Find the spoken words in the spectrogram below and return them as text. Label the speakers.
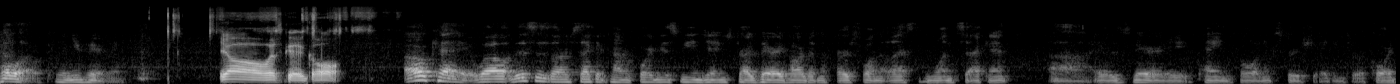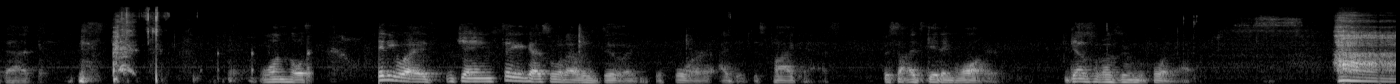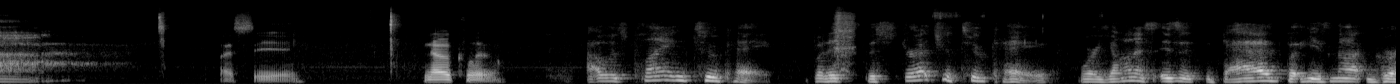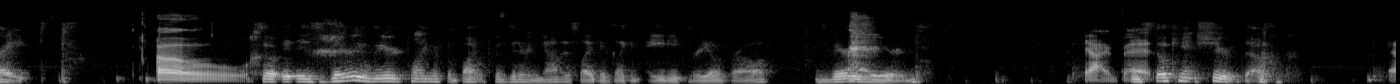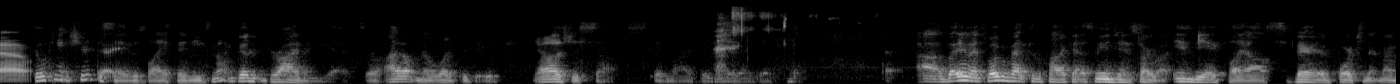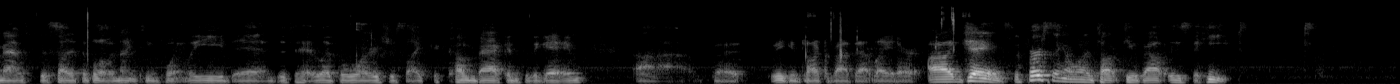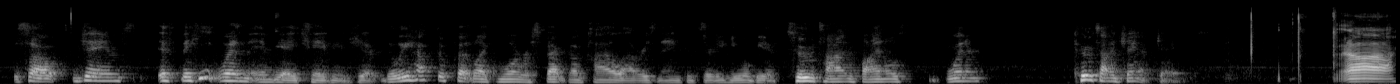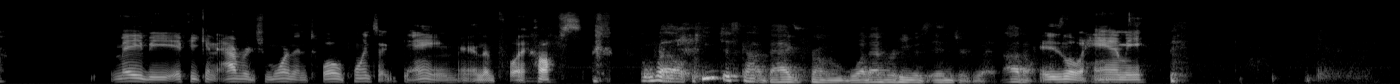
Speaker 1: Hello, can you hear me?
Speaker 2: Yo, what's good, Gault?
Speaker 1: Okay, well, this is our second time recording this. Me and James tried very hard on the first one that lasted one second. Uh, it was very painful and excruciating to record that. one whole. Anyways, James, take a guess what I was doing before I did this podcast. Besides getting water, guess what I was doing before that?
Speaker 2: Let's see. No clue.
Speaker 1: I was playing 2K, but it's the stretch of 2K where Giannis isn't bad, but he's not great.
Speaker 2: Oh.
Speaker 1: So it is very weird playing with the Bucks considering Giannis like is like an 83 overall. It's very weird.
Speaker 2: Yeah, I bet.
Speaker 1: he still can't shoot though.
Speaker 2: Yeah.
Speaker 1: Still can't shoot to
Speaker 2: Yeah.
Speaker 1: save his life, and he's not good at driving yet. So I don't know what to do. Giannis just sucks, in my opinion. Uh, but anyways, welcome back to the podcast. Me and James talk about NBA playoffs. Very unfortunate my Mavs decided to blow a 19 point lead and just let the Warriors just like come back into the game. Uh, but we can talk about that later. Uh, James, the first thing I want to talk to you about is the Heat. So, James, if the Heat win the NBA championship, do we have to put like more respect on Kyle Lowry's name considering he will be a two-time finals winner? Two-time champ, James.
Speaker 2: Uh maybe if he can average more than 12 points a game in the playoffs.
Speaker 1: Well, he just got bagged from whatever he was injured with. I don't
Speaker 2: He's a little hammy.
